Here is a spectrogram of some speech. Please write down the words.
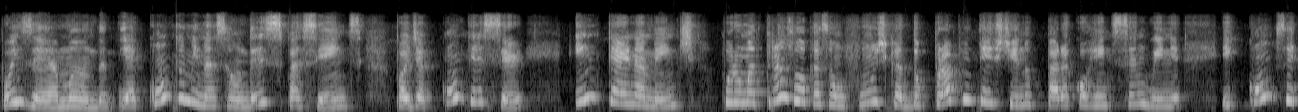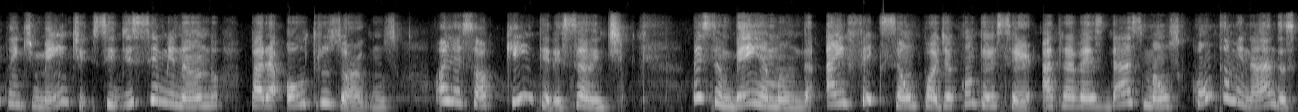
Pois é, Amanda, e a contaminação desses pacientes pode acontecer internamente por uma translocação fúngica do próprio intestino para a corrente sanguínea e, consequentemente, se disseminando para outros órgãos, Olha só que interessante. Mas também, Amanda, a infecção pode acontecer através das mãos contaminadas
